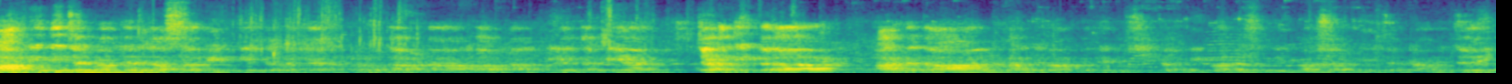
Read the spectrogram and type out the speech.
ਆਪ ਜੀ ਦੇ ਚਰਨਾਂ ਵਿੱਚ ਅਰਦਾਸਾਂ ਬੇਨਤੀ ਕਰਵਾਈਆਂ ਮਨੋ ਕਾਮਨਾ ਭਾਵਨਾ ਪੂਰੀਆਂ ਕਰਨੀਆਂ। ਚੜ੍ਹਦੀ ਕਲਾ ਹਰ ਦਾਨ ਹਰ ਨਾਮ ਪ੍ਰਤੀ ਖੁਸ਼ੀ ਕਰਨੀ ਮਹਾਰਾਜ ਸੱਚੇ ਪਾਤਸ਼ਾਹ ਜੀ ਦੇ ਚਰਨਾਂ ਵਿੱਚ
